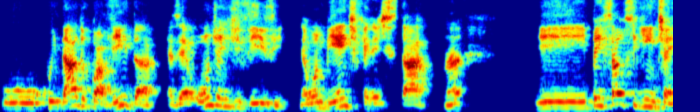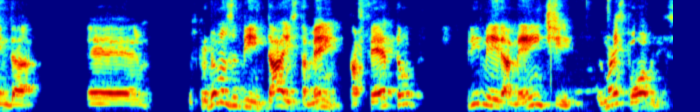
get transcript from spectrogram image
o cuidado com a vida, quer dizer, onde a gente vive, né? o ambiente que a gente está, né? E pensar o seguinte ainda, é, os problemas ambientais também afetam, primeiramente, os mais pobres,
